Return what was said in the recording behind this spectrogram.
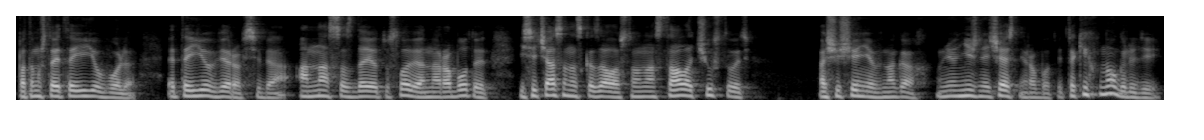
Потому что это ее воля, это ее вера в себя. Она создает условия, она работает. И сейчас она сказала, что она стала чувствовать ощущение в ногах. У нее нижняя часть не работает. Таких много людей.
